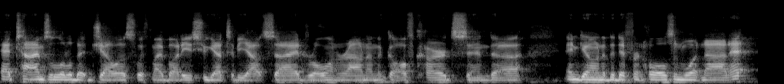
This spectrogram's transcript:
at times a little bit jealous with my buddies who got to be outside rolling around on the golf carts and uh, and going to the different holes and whatnot. At,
